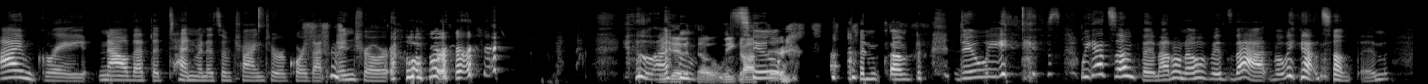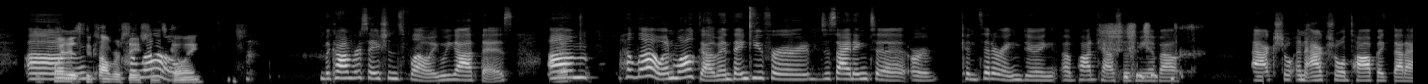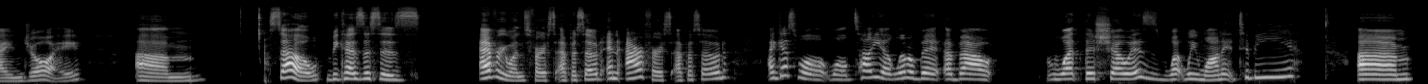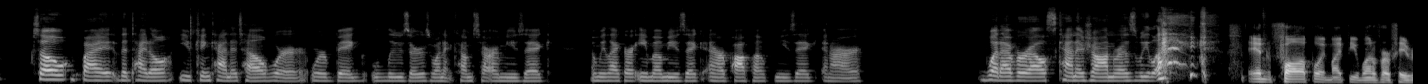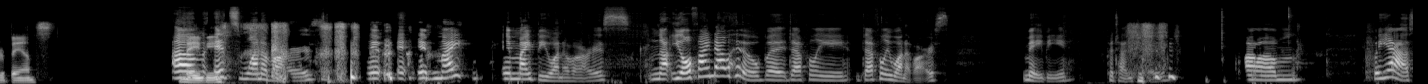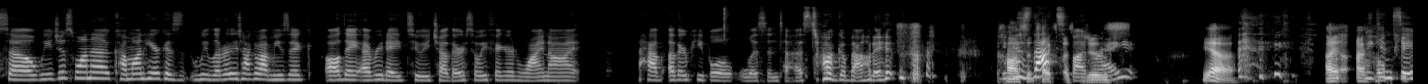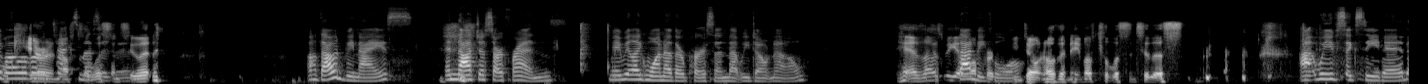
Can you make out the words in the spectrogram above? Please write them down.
I'm great now that the 10 minutes of trying to record that intro are over. We did it though. We got there. uncomfortable. Do we? we got something. I don't know if it's that, but we got something. The point is Um, the conversation's hello. going. The conversation's flowing. We got this. Yep. Um, hello and welcome, and thank you for deciding to or considering doing a podcast with me about actual an actual topic that I enjoy. Um, so because this is everyone's first episode and our first episode, I guess we'll we'll tell you a little bit about what this show is, what we want it to be. Um, so by the title, you can kind of tell we're we're big losers when it comes to our music, and we like our emo music and our pop punk music and our whatever else kind of genres we like. And Fall Out Boy might be one of our favorite bands. Um, Maybe. it's one of ours. it, it, it might it might be one of ours. Not you'll find out who, but definitely definitely one of ours. Maybe potentially. um, but yeah, so we just want to come on here because we literally talk about music all day, every day to each other. So we figured why not have other people listen to us talk about it because that's text fun, messages. right? Yeah. I, I We can save all of our text to listen to messages. it. Oh, that would be nice. And not just our friends. Maybe like one other person that we don't know. Yeah, as long as we get That'd one be person cool. we don't know the name of to listen to this. Uh, we've succeeded.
